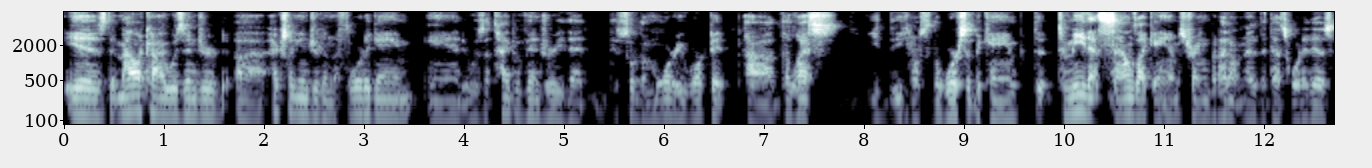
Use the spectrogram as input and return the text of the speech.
is that Malachi was injured, uh, actually injured in the Florida game, and it was a type of injury that sort of the more he worked it, uh, the less you, you, know, so the worse it became. To, to, me, that sounds like a hamstring, but I don't know that that's what it is.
